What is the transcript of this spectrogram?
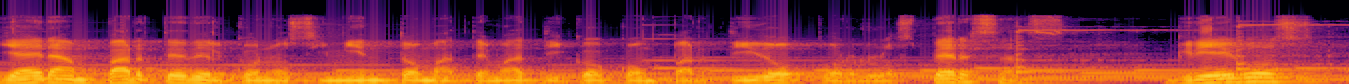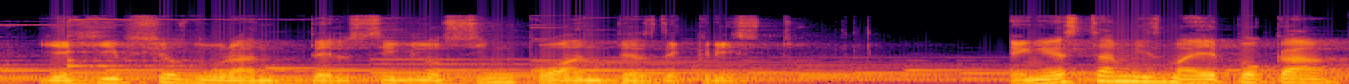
ya eran parte del conocimiento matemático compartido por los persas, griegos y egipcios durante el siglo V a.C. En esta misma época,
